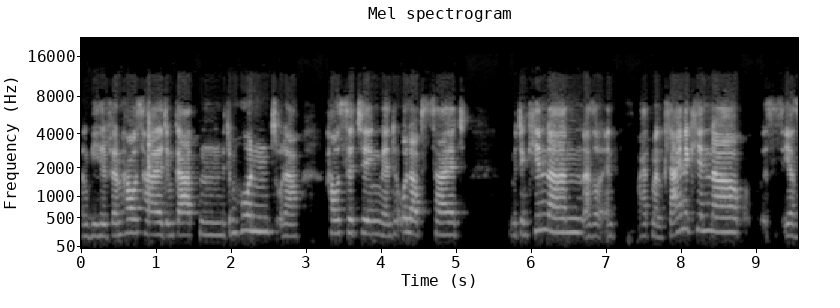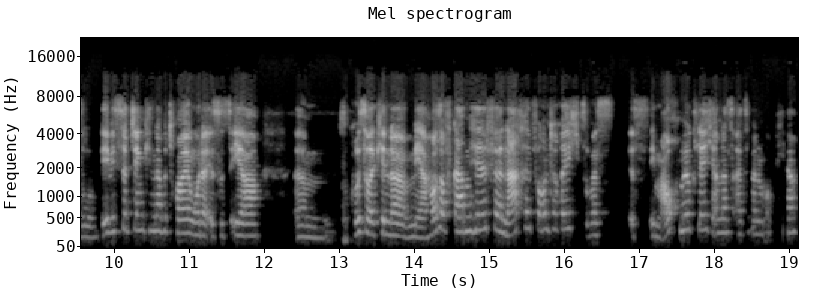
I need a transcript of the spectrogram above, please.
irgendwie Hilfe im Haushalt, im Garten, mit dem Hund oder House-Sitting während der Urlaubszeit, mit den Kindern. Also hat man kleine Kinder, ist es eher so Babysitting, Kinderbetreuung oder ist es eher ähm, so größere Kinder mehr Hausaufgabenhilfe, Nachhilfeunterricht? Sowas ist eben auch möglich, anders als bei einem Au-pair.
